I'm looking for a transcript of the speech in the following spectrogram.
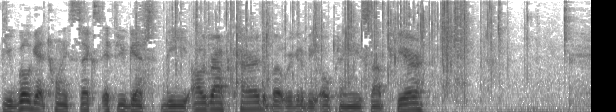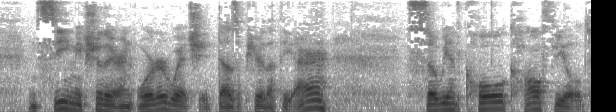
you will get 26 if you get the autograph card, but we're going to be opening these up here and C, make sure they're in order, which it does appear that they are. So we have Cole Caufield,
